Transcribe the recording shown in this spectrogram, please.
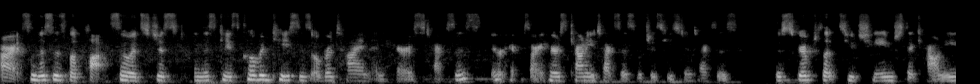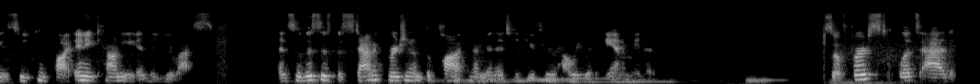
All right, so this is the plot. So it's just, in this case, COVID cases over time in Harris, Texas, or sorry, Harris County, Texas, which is Houston, Texas. The script lets you change the county so you can plot any county in the US. And so this is the static version of the plot, and I'm gonna take you through how we would animate it. So first, let's add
